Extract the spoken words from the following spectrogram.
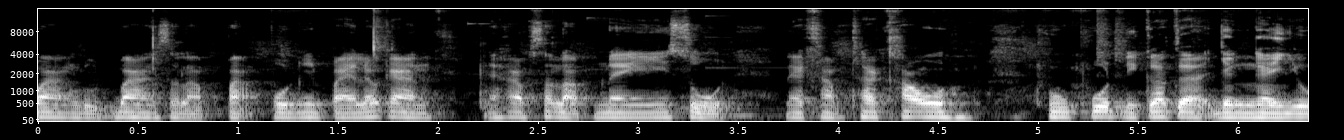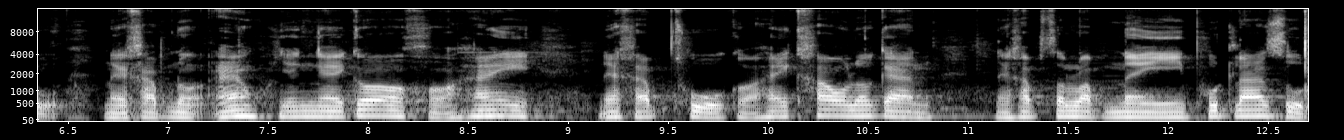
บ้างหลุดบ้างสลับปะปนกันไปแล้วกันนะครับสลับในสูตรนะครับ ถ้าเข้าทุกพุธนี่ก็จะยังไงอยู่นะครับเนาะอ้าวยังไงก็ขอให้นะครับถูกขอให้เข้าแล้วกันนะครับสำหรับในพุธล่าสุด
